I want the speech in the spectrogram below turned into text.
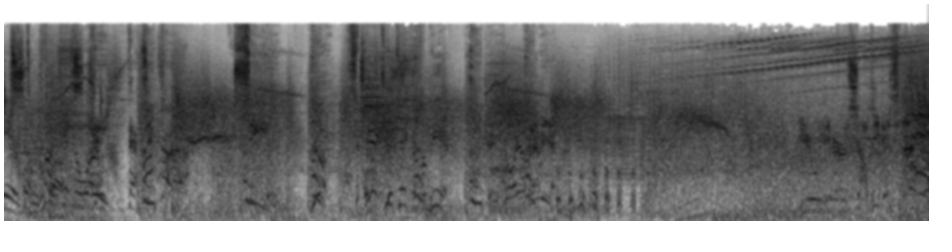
prepared So, too not close. get in the way. See you. We'll let you take it from here. Enjoy Olivia. you here shall be destroyed.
